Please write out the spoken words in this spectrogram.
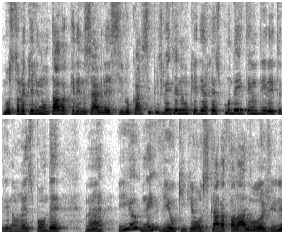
mostrou que ele não estava querendo ser agressivo, o cara simplesmente ele não queria responder e tem o direito de não responder. Né? E eu nem vi o que, que os caras falaram hoje, né?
